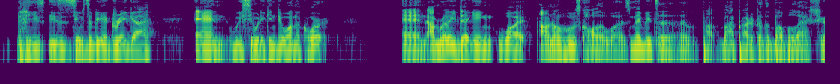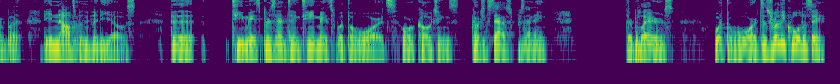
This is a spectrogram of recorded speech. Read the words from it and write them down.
He's he seems to be a great guy, and we see what he can do on the court. And I'm really digging what I don't know whose call it was. Maybe it's a, a byproduct of the bubble last year, but the announcement videos, the teammates presenting teammates with awards, or coaching's coaching staffs presenting their players with awards. It's really cool to see.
